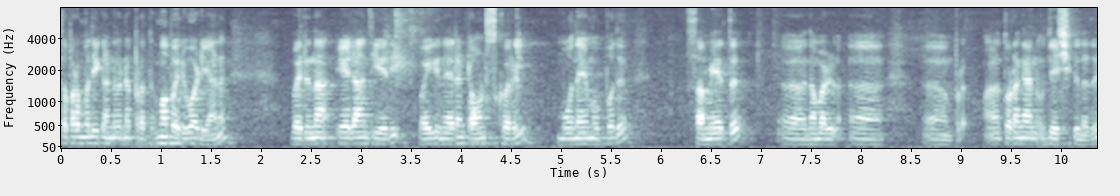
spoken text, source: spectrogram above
സബർമതി കണ്ണൂരിന്റെ പ്രഥമ പരിപാടിയാണ്. വരുന്ന ഏഴാം തീയതി വൈകുന്നേരം ടൗൺ സ്ക്വയറിൽ മൂന്ന് മുപ്പത് സമയത്ത് നമ്മൾ തുടങ്ങാൻ ഉദ്ദേശിക്കുന്നത്.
